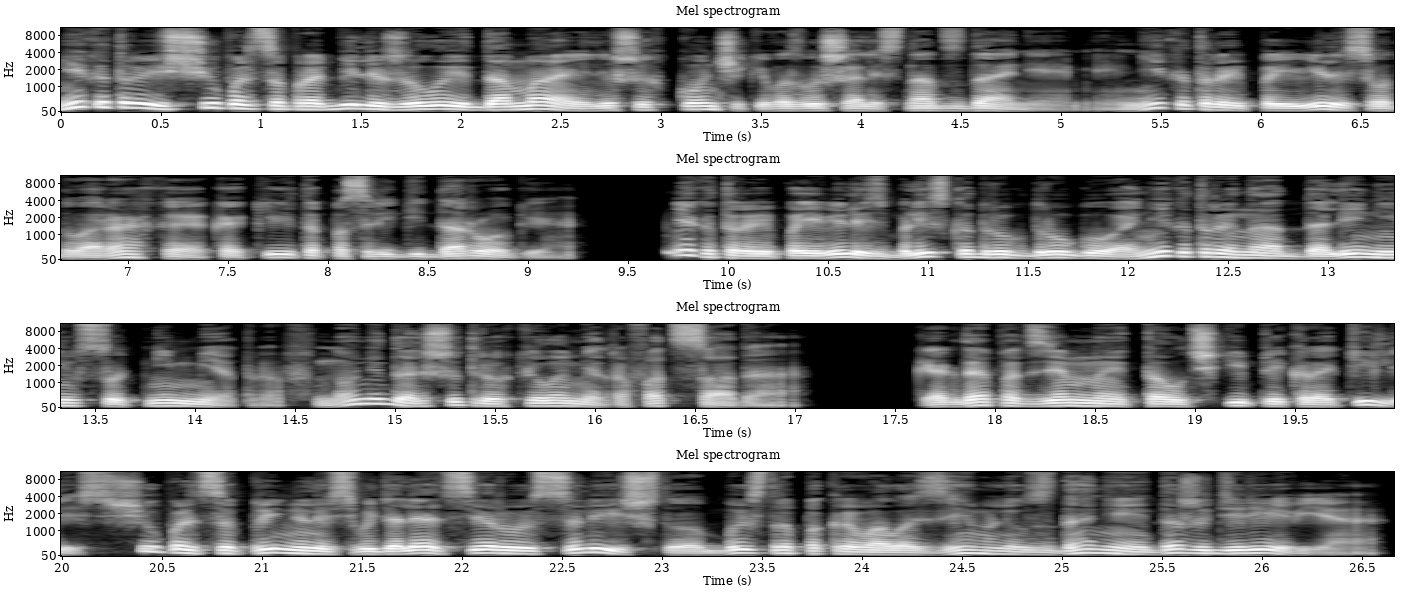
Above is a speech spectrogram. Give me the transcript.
Некоторые щупальца пробили жилые дома, и лишь их кончики возвышались над зданиями. Некоторые появились во дворах, а какие-то посреди дороги. Некоторые появились близко друг к другу, а некоторые на отдалении в сотни метров, но не дальше трех километров от сада. Когда подземные толчки прекратились, щупальца принялись выделять серую слизь, что быстро покрывала землю, здания и даже деревья.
